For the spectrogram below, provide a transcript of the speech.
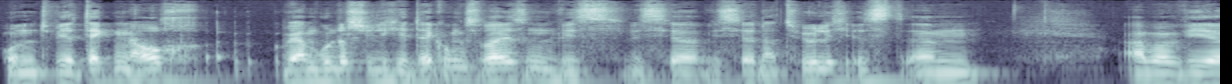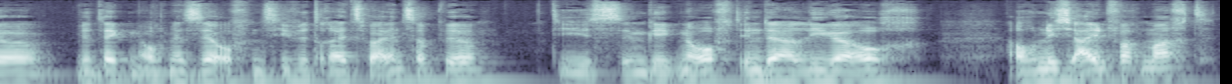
und wir decken auch, wir haben unterschiedliche Deckungsweisen, wie es ja, ja natürlich ist. Ähm, aber wir, wir decken auch eine sehr offensive 3-2-1-Abwehr, die es dem Gegner oft in der Liga auch, auch nicht einfach macht.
